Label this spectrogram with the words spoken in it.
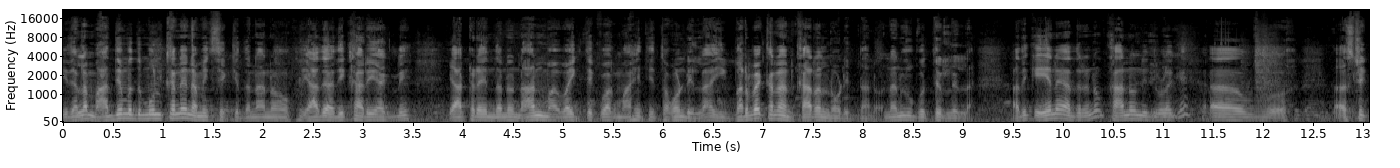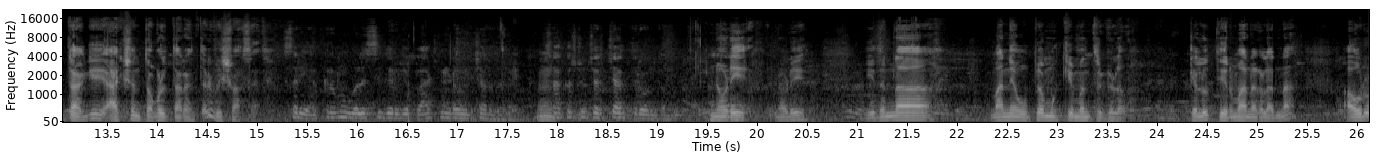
ಇದೆಲ್ಲ ಮಾಧ್ಯಮದ ಮೂಲಕನೇ ನಮಗೆ ಸಿಕ್ಕಿದ್ದು. ನಾನು ಯಾವುದೇ ಅಧಿಕಾರಿಯಾಗಲಿ ಯಾವ ಕಡೆಯಿಂದನೂ ನಾನು ಮ- ವೈಯಕ್ತಿಕವಾಗಿ ಮಾಹಿತಿ ತೊಗೊಂಡಿಲ್ಲ. ಈಗ ಬರಬೇಕಾದ್ರೆ ನಾನು ಕಾರಲ್ಲಿ ನೋಡಿದ್ದು ನಾನು. ನನಗೂ ಗೊತ್ತಿರಲಿಲ್ಲ. ಅದಕ್ಕೆ ಏನೇ ಆದ್ರೂ ಕಾನೂನು ಸ್ಟ್ರಿಕ್ಟ್ ಸ್ಟ್ರಿಕ್ಟಾಗಿ ಆ್ಯಕ್ಷನ್ ತಗೊಳ್ತಾರೆ ಅಂತೇಳಿ ವಿಶ್ವಾಸ ಇದೆ. ಸರಿ ಅಕ್ರಮಗೊಳಿಸಿದರಿಗೆ ಫ್ಲಾಟ್ ನೀಡೋ ವಿಚಾರದಲ್ಲಿ ಸಾಕಷ್ಟು ಚರ್ಚೆ ಆಗ್ತಿರುವಂಥದ್ದು ನೋಡಿ ನೋಡಿ ಇದನ್ನು ಮಾನ್ಯ ಉಪಮುಖ್ಯಮಂತ್ರಿಗಳು ಕೆಲವು ತೀರ್ಮಾನಗಳನ್ನು ಅವರು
